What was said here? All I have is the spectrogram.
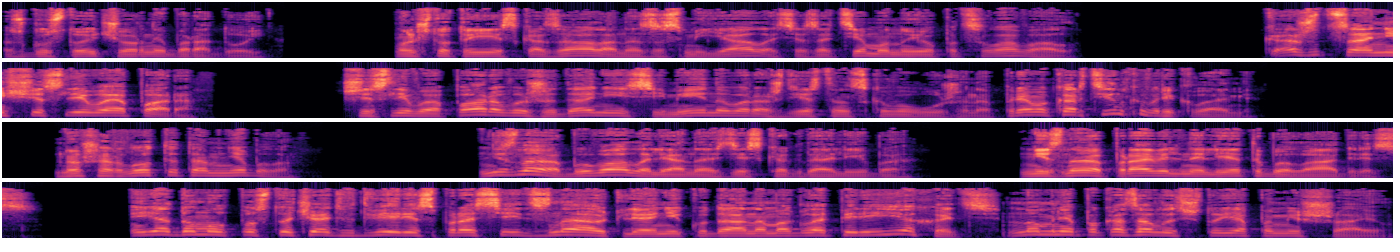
с густой черной бородой. Он что-то ей сказал, она засмеялась, а затем он ее поцеловал. Кажется, они счастливая пара. Счастливая пара в ожидании семейного рождественского ужина. Прямо картинка в рекламе. Но Шарлотты там не было. Не знаю, бывала ли она здесь когда-либо. Не знаю, правильный ли это был адрес. Я думал постучать в дверь и спросить, знают ли они, куда она могла переехать, но мне показалось, что я помешаю.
